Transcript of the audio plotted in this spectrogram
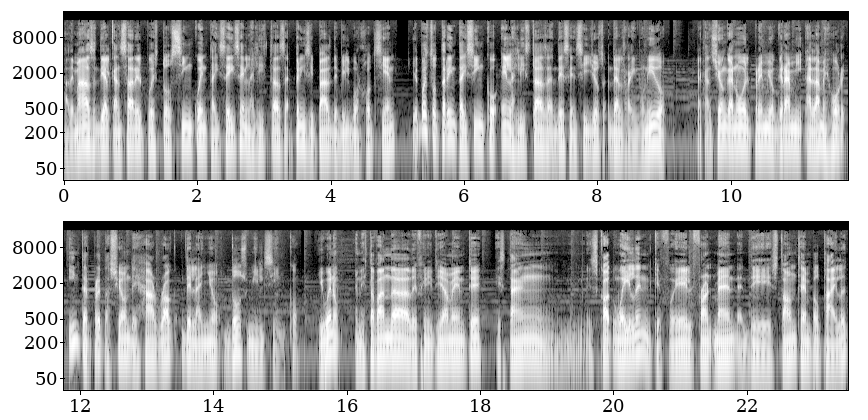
además de alcanzar el puesto 56 en las listas principal de Billboard Hot 100 y el puesto 35 en las listas de sencillos del Reino Unido. La canción ganó el premio Grammy a la mejor interpretación de hard rock del año 2005. Y bueno, en esta banda definitivamente están Scott Whalen, que fue el frontman de Stone Temple Pilot,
